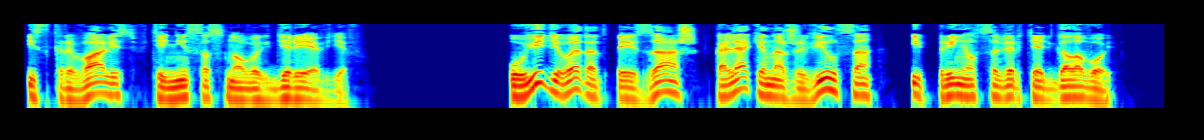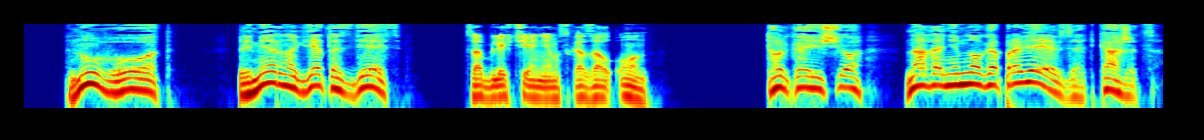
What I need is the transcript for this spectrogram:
и скрывались в тени сосновых деревьев. Увидев этот пейзаж, Калякин оживился и принялся вертеть головой. «Ну вот, примерно где-то здесь», — с облегчением сказал он. «Только еще надо немного правее взять, кажется.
